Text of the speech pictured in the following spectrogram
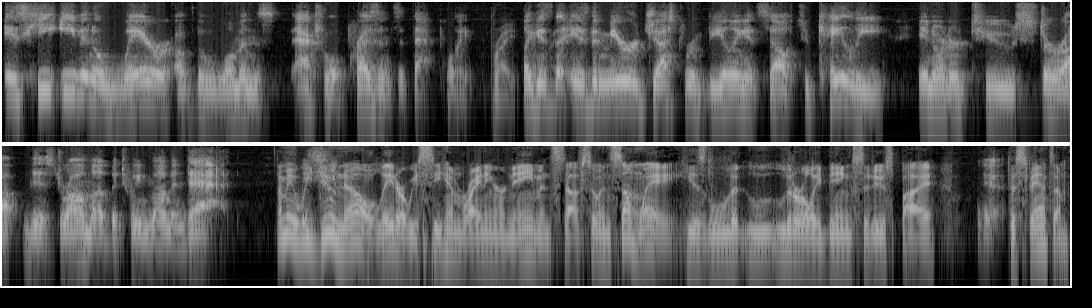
Is he even aware of the woman's actual presence at that point? Right. Like, is the is the mirror just revealing itself to Kaylie in order to stir up this drama between mom and dad? I mean, we do know later we see him writing her name and stuff. So in some way, he is li- literally being seduced by Yeah. this phantom.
